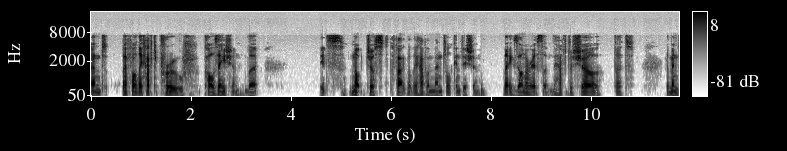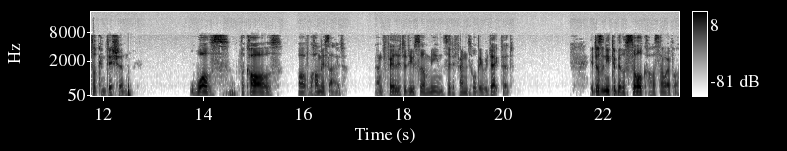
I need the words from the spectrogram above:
And therefore, they have to prove causation, that it's not just the fact that they have a mental condition that exonerates them. They have to show that the mental condition was the cause of the homicide, and failure to do so means the defense will be rejected. It doesn't need to be the sole cause, however.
